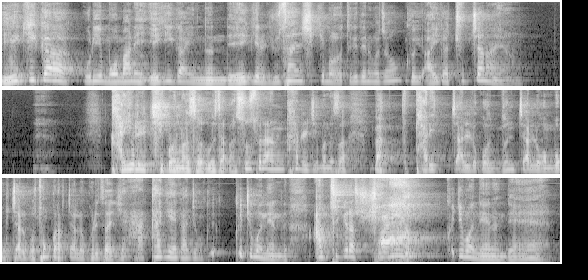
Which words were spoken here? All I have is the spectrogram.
얘기가 우리 몸 안에 얘기가 있는데 얘기를 유산시키면 어떻게 되는 거죠? 그 아이가 죽잖아요 가위를 집어넣어서 의사가 수술하는 칼을 집어넣어서 막 다리 자르고 눈 자르고 목 자르고 손가락 자르고 그래서 약하게 해가지고 끄집어내는데 압축이라 샥 끄집어내는데.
